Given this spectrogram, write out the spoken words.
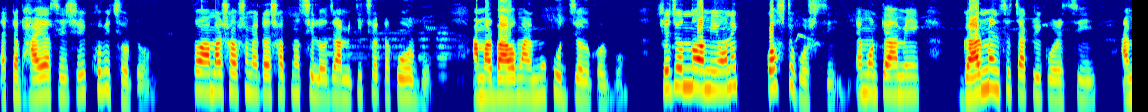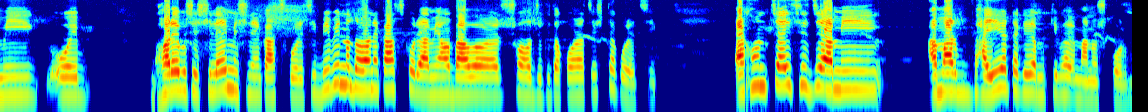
একটা ভাই আছে, সে খুবই ছোট। তো আমার সবসময় একটা স্বপ্ন ছিল যে আমি কিছু একটা করব, আমার বাবা মায়ের মুখ উজ্জ্বল করব। সেজন্য আমি অনেক কষ্ট করছি। এমনকি আমি গার্মেন্টসে চাকরি করেছি, আমি ওই ঘরে বসে সেলাই মেশিনে কাজ করেছি, বিভিন্ন ধরনের কাজ করে আমি আমার বাবার সহযোগিতা করার চেষ্টা করেছি। এখন চাইছি যে আমি আমার ভাইয়াটাকে আমি কীভাবে মানুষ করব।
